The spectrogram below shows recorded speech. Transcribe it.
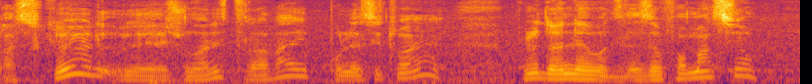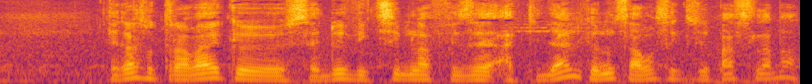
parce que les journalistes travaillent pour les citoyens, pour leur donner des informations. Et grâce au travail que ces deux victimes-là faisaient à Kidal, que nous savons ce qui se passe là-bas.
